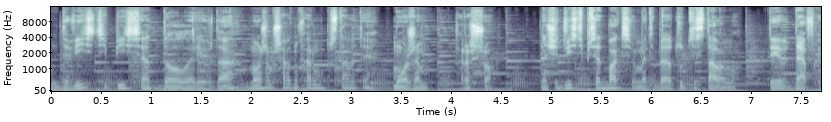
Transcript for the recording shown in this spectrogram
250 доларів, да? Можемо ще одну ферму поставити? Можемо. Хорошо. Значить, 250 баксів ми тебе тут і ставимо. Ти дефай.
